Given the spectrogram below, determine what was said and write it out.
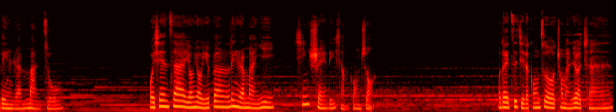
令人满足。我现在拥有一份令人满意、薪水理想的工作。我对自己的工作充满热忱，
